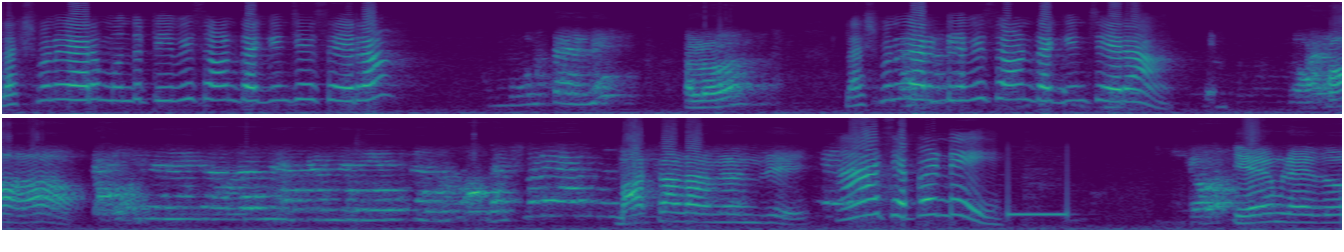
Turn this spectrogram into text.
లక్ష్మణ్ గారు ముందు టీవీ సౌండ్ తగ్గించేసేరా hello? Lakshman garu TV sound తగ్గించేరా ఆ, ఆ. మాట్లాడాలండి. ఆ, చెప్పండి. ఏం లేదు.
